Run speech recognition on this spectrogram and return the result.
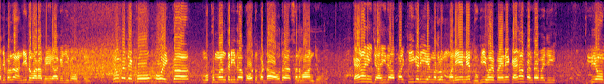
ਅੱਜ ਪ੍ਰਧਾਨ ਜੀ ਦੁਬਾਰਾ ਫੇਰ ਆ ਗਏ ਜੀ ਰੋਡ ਤੇ। ਕਿਉਂਕਿ ਦੇਖੋ, ਉਹ ਇੱਕ ਮੁੱਖ ਮੰਤਰੀ ਦਾ ਬਹੁਤ ਵੱਡਾ ਉਹਦਾ ਸਨਮਾਨਯੋਗ। ਕਹਿਣਾ ਨਹੀਂ ਚਾਹੀਦਾ, ਪਰ ਕੀ ਕਰੀਏ, ਮਤਲਬ ਮਨੇ ਇੰਨੇ ਦੁਖੀ ਹੋਏ ਪਏ ਨੇ, ਕਹਿਣਾ ਪੈਂਦਾ ਬਾਈ ਜੀ, ਵੀ ਉਹ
